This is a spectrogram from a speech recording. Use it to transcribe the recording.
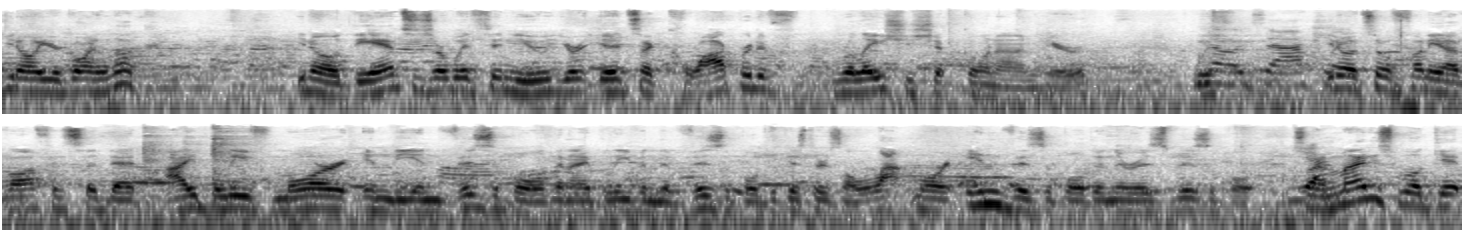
you know, you're going, look, you know, the answers are within you. You're, it's a cooperative relationship going on here. with- No, exactly. You know, it's so funny. I've often said that I believe more in the invisible than I believe in the visible because there's a lot more invisible than there is visible. So I might as well get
